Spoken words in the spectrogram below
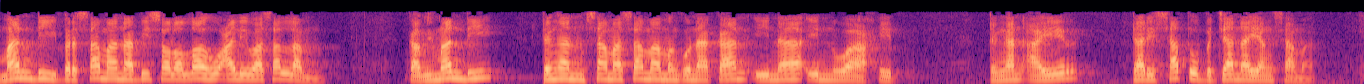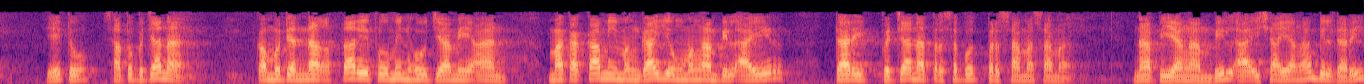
mandi bersama Nabi sallallahu alaihi wasallam. Kami mandi dengan sama-sama menggunakan ina'in wahid dengan air dari satu bejana yang sama. Yaitu satu bejana. Kemudian naghtarifu minhu jami'an. Maka kami menggayung mengambil air dari bejana tersebut bersama-sama. Nabi yang ambil, Aisyah yang ambil dari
